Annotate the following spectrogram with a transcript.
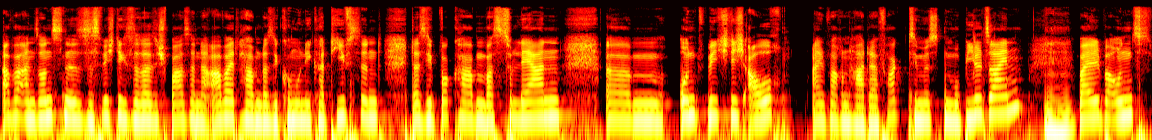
Aber ansonsten ist es das Wichtigste, dass sie Spaß an der Arbeit haben, dass sie kommunikativ sind, dass sie Bock haben, was zu lernen. Ähm, und wichtig auch, einfach ein harter Fakt, sie müssten mobil sein, weil bei uns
